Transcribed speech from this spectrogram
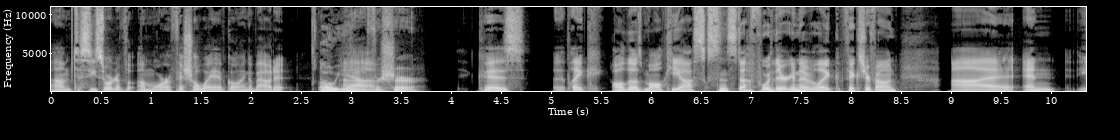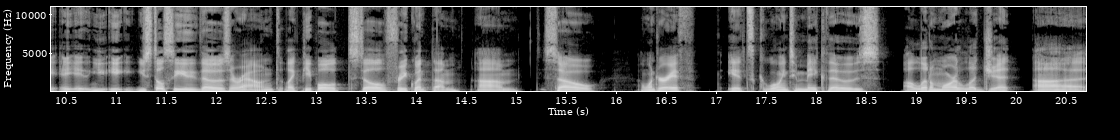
um, to see sort of a more official way of going about it. Oh, yeah, Um, for sure. because like all those mall kiosks and stuff where they're gonna like fix your phone uh and y- you you you still see those around like people still frequent them um so i wonder if it's going to make those a little more legit uh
